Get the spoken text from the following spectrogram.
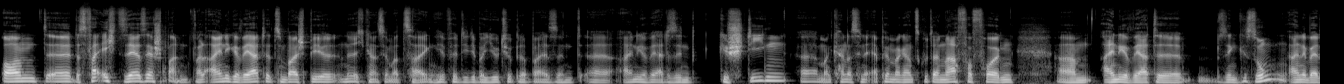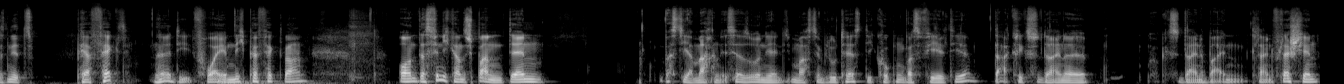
Und äh, das war echt sehr, sehr spannend, weil einige Werte zum Beispiel, ne, ich kann es ja mal zeigen, hier für die, die bei YouTube dabei sind, äh, einige Werte sind gestiegen. Äh, man kann das in der App immer ganz gut danach verfolgen. Ähm, einige Werte sind gesunken, einige Werte sind jetzt perfekt, ne, die vorher eben nicht perfekt waren. Und das finde ich ganz spannend, denn was die ja machen, ist ja so, du machst den Bluttest, die gucken, was fehlt dir. Da kriegst du deine kriegst du deine beiden kleinen Fläschchen,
